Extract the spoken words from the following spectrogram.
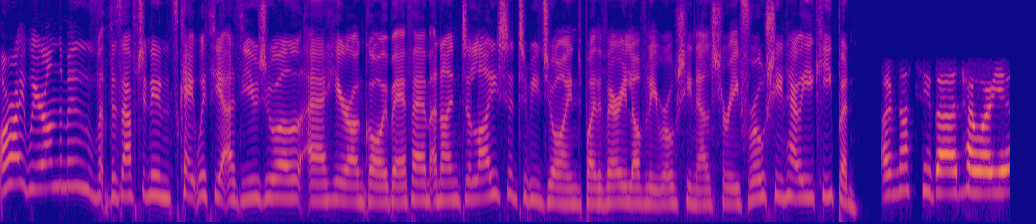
All right, we're on the move this afternoon. It's Kate with you as usual uh, here on Bay FM, and I'm delighted to be joined by the very lovely Roisin El Cherif. Roisin, how are you keeping? I'm not too bad. How are you?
